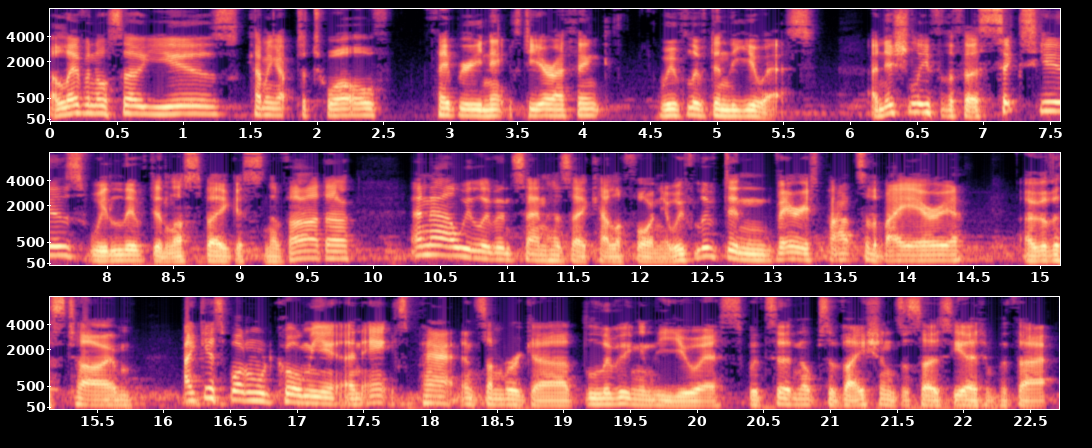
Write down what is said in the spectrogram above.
11 or so years, coming up to 12, February next year, I think, we've lived in the US. Initially, for the first six years, we lived in Las Vegas, Nevada, and now we live in San Jose, California. We've lived in various parts of the Bay Area over this time. I guess one would call me an expat in some regard, living in the US with certain observations associated with that.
